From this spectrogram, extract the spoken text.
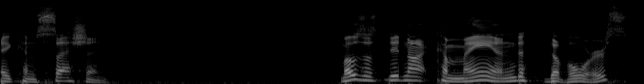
a concession. Moses did not command divorce.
